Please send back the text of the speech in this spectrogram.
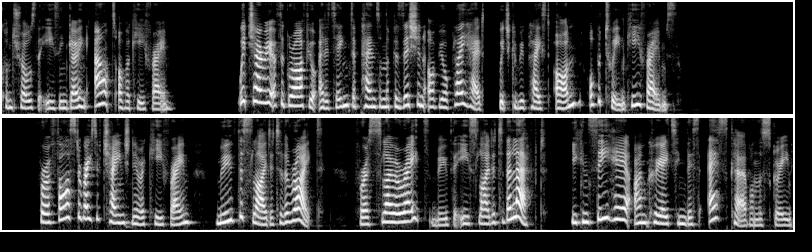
controls the easing going out of a keyframe. Which area of the graph you're editing depends on the position of your playhead, which can be placed on or between keyframes. For a faster rate of change near a keyframe, move the slider to the right. For a slower rate, move the E slider to the left. You can see here I'm creating this S curve on the screen,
